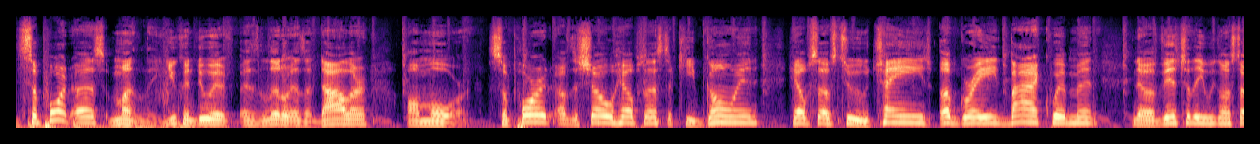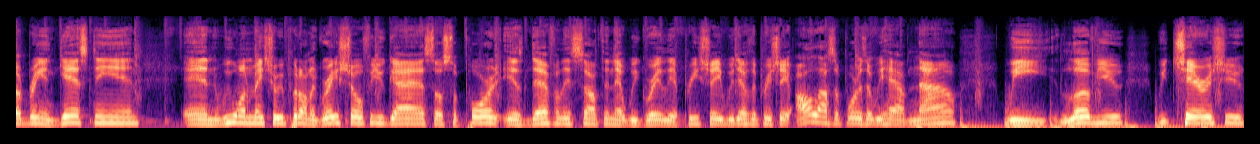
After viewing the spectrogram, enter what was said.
support us monthly. You can do it as little as a dollar or more. Support of the show helps us to keep going helps us to change, upgrade, buy equipment. You know, eventually we're going to start bringing guests in and we want to make sure we put on a great show for you guys. So support is definitely something that we greatly appreciate. We definitely appreciate all our supporters that we have now. We love you. We cherish you.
